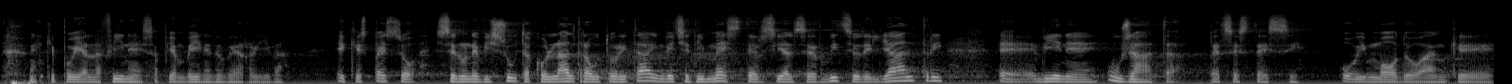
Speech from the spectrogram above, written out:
che poi alla fine sappiamo bene dove arriva e che spesso se non è vissuta con l'altra autorità, invece di mettersi al servizio degli altri, eh, viene usata per se stessi o in modo anche,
